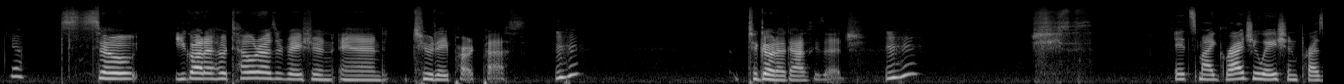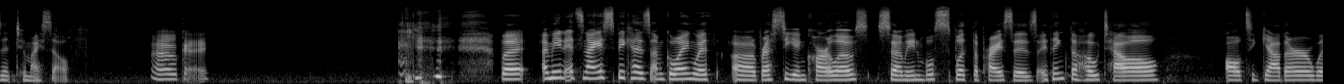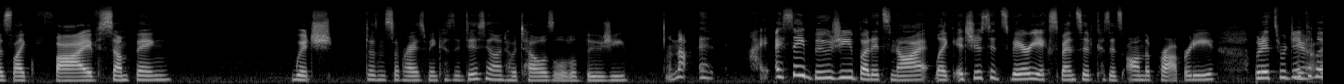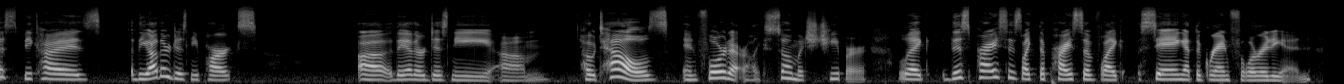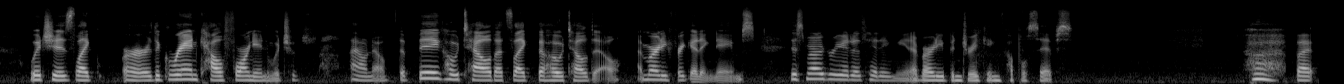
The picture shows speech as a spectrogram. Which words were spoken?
yeah. So you got a hotel reservation and two day park pass. Mhm. To go to Galaxy's Edge. Mhm. Jesus. It's my graduation present to myself. Okay. But I mean, it's nice because I'm going with uh, Rusty and Carlos. So I mean, we'll split the prices. I think the hotel altogether was like five something, which doesn't surprise me because the Disneyland hotel is a little bougie. Not, I, I say bougie, but it's not. Like it's just it's very expensive because it's on the property. But it's ridiculous because the other Disney parks, uh, the other Disney um, hotels in Florida are like so much cheaper. Like this price is like the price of like staying at the Grand Floridian, which is like or the Grand Californian, which was I don't know, the big hotel that's like the Hotel Del. I'm already forgetting names. This margarita is hitting me and I've already been drinking a couple sips. but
